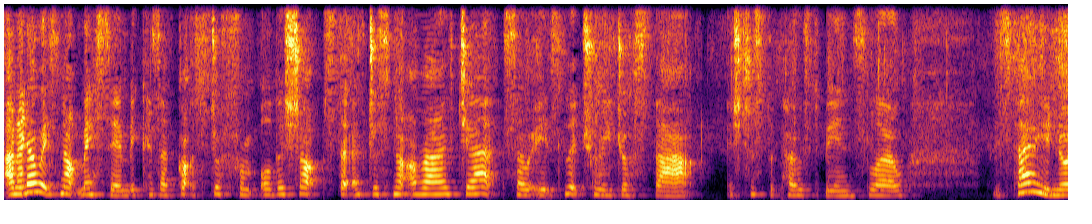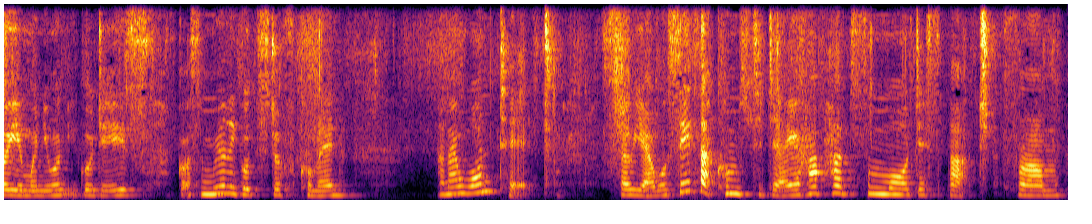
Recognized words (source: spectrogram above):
And I know it's not missing because I've got stuff from other shops that have just not arrived yet. So it's literally just that. It's just the post being slow. It's very annoying when you want your goodies. I've got some really good stuff coming and I want it. So yeah, we'll see if that comes today. I have had some more dispatch from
